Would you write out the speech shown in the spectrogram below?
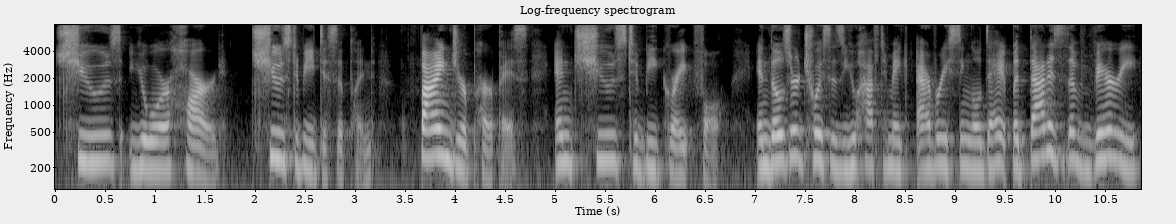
choose your hard. Choose to be disciplined find your purpose, and choose to be grateful. And those are choices you have to make every single day. But that is the very,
